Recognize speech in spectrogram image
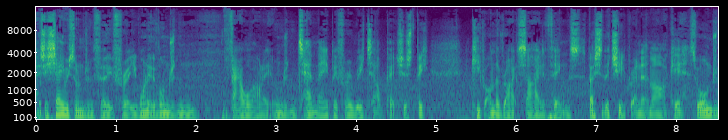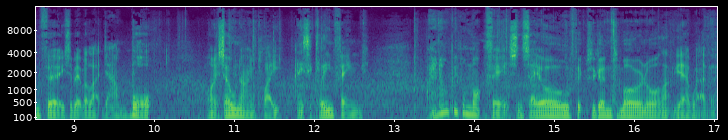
It's a shame it's 133. You want it with 105 on it, 110 maybe for a retail pitch, just to be keep it on the right side of things, especially the cheaper end of the market. So 130 is a bit of a letdown, but on its 09 plate, and it's a clean thing, I know people mock Fiats and say, "Oh, fix again tomorrow" and all that. Yeah, whatever.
